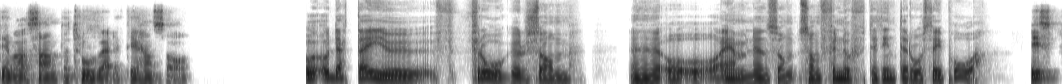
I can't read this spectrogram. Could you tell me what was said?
det var sant och trovärdigt det han sa. Och, och detta är ju frågor som eh, och, och, ämnen som, som förnuftet inte rår sig på. Visst,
